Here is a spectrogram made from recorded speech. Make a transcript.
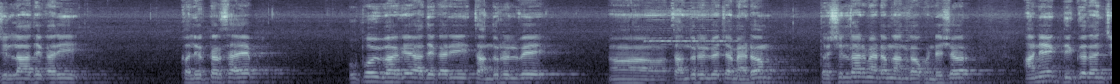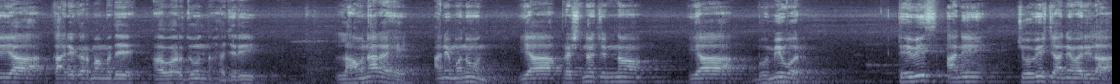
जिल्हा अधिकारी कलेक्टर साहेब उपविभागीय अधिकारी चांदूर रेल्वे चांदूर रेल्वेच्या मॅडम तहसीलदार मॅडम नांदगाव खंडेश्वर अनेक दिग्गजांची या कार्यक्रमामध्ये आवर्जून हजेरी लावणार आहे. आणि म्हणून या प्रश्नचिन्ह या भूमीवर तेवीस आणि चोवीस जानेवारीला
